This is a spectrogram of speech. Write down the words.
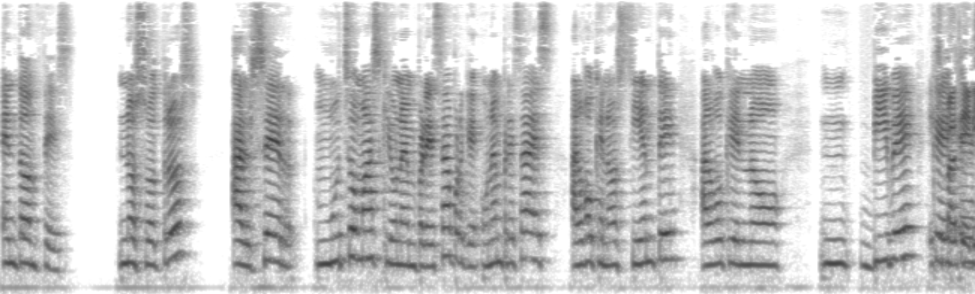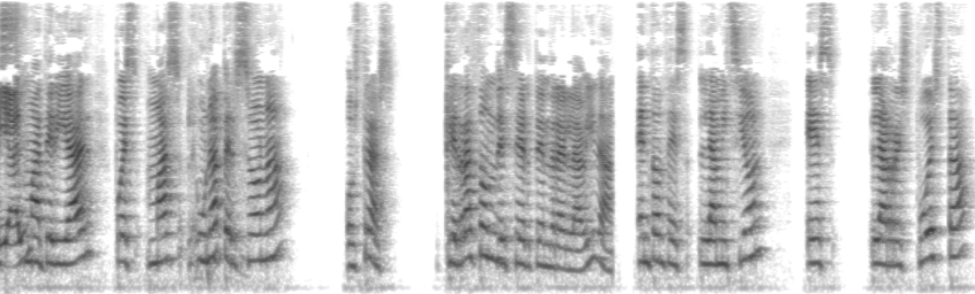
Entonces, nosotros, al ser mucho más que una empresa, porque una empresa es algo que no siente, algo que no vive, Es que material. es material, pues más una persona, ostras, ¿qué razón de ser tendrá en la vida? Entonces, la misión es la respuesta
